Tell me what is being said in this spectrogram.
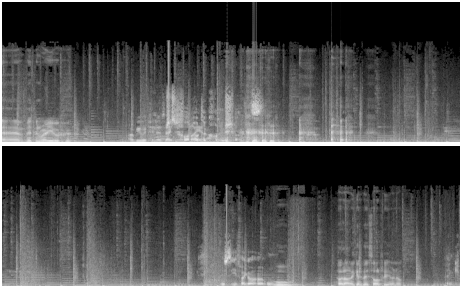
Um, Milton, where are you? I'll be with you in a second. Just I'm fought out buying the one. gunshots. You see if I got a oh, Ooh. Hold on, I get a bit of salt for you now. thank you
